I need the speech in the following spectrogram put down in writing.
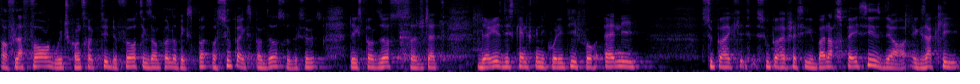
of Laforgue, which constructed the first example of, of super expanders, so the, the expanders such that there is this kind of inequality for any super, super reflexive Banach spaces, they are exactly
